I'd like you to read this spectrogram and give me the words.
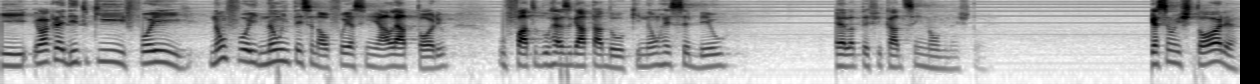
e eu acredito que foi, não foi não intencional, foi assim aleatório o fato do resgatador que não recebeu ela ter ficado sem nome na história. Essa é uma história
